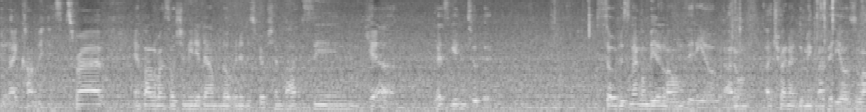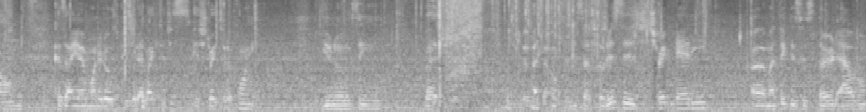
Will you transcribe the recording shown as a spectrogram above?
you like, comment, and subscribe. And follow my social media down below in the description box. And yeah, let's get into it. So this is not gonna be a long video. I don't, I try not to make my videos long because I am one of those people that like to just get straight to the point. You know what I'm saying? But we're about to open this up. So this is Trick Daddy um, I think this is his third album.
